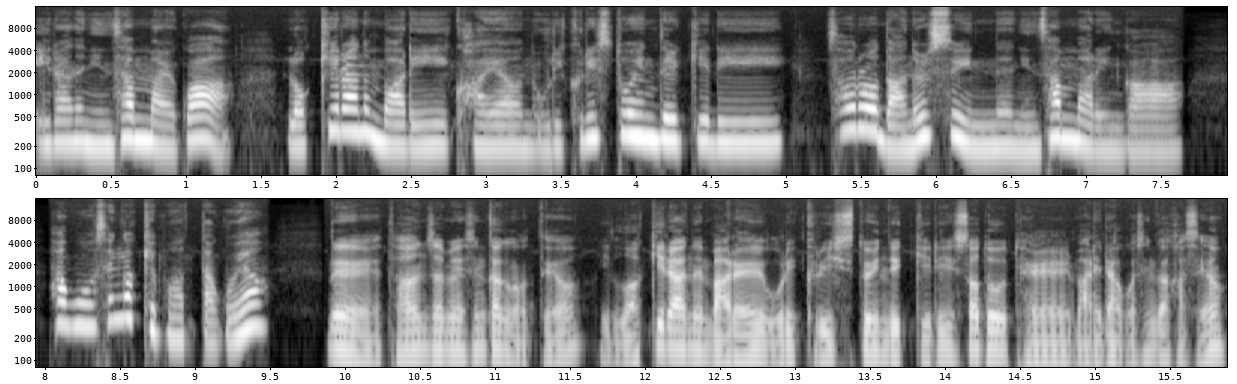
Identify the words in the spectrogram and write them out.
이라는 인사말과 럭키라는 말이 과연 우리 그리스도인들끼리 서로 나눌 수 있는 인사말인가 하고 생각해 보았다고요? 네, 다은 자매의 생각은 어때요? 이 럭키라는 말을 우리 그리스도인들끼리 써도 될 말이라고 생각하세요?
